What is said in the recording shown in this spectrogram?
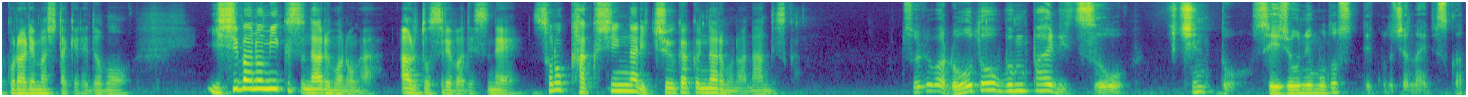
こられましたけれども石破のミクスなるものがあるとすればですねその核心なり中核になるものは何ですか？それは労働分配率をきちんと正常に戻すっていうことじゃないですか。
